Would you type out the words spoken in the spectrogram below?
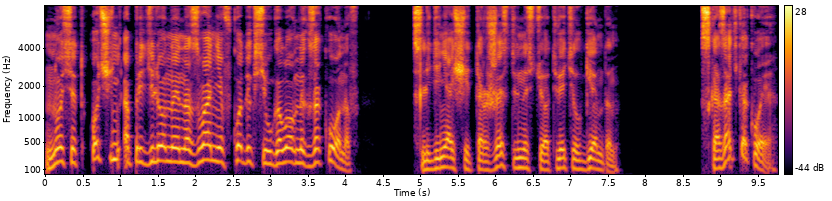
носят очень определенное название в Кодексе уголовных законов, с леденящей торжественностью ответил Гендон. «Сказать какое?»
